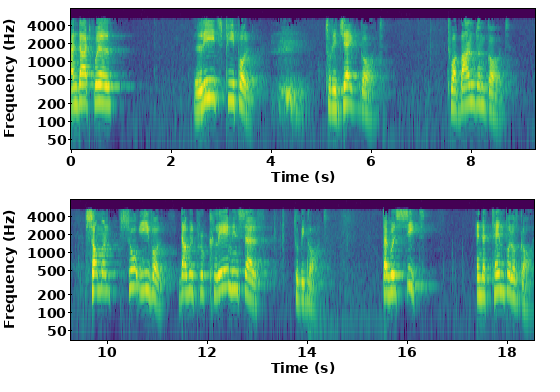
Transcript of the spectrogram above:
and that will lead people to reject God, to abandon God. Someone so evil that will proclaim himself to be God, that will sit in the temple of God,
